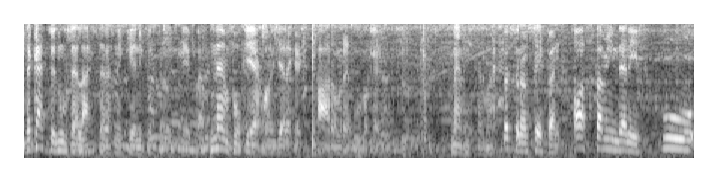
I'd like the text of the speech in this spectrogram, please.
de kettő nutellás szeretnék kérni, köszönöm szépen. Nem fog ilyen gyerekek. Három Red Bullba kerül. Nem hiszem el. Köszönöm szépen azt a mindenit. Hú,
